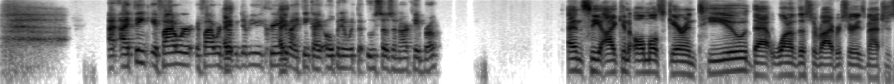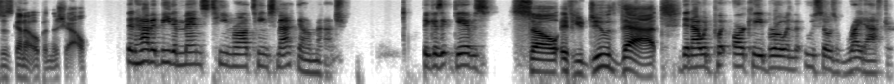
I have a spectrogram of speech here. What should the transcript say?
I, I, think if I were if I were I, WWE creative, I, I, think I open it with the Usos and RK Bro. And see, I can almost guarantee you that one of the Survivor Series matches is going to open the show. Then have it be the men's Team Raw Team SmackDown match, because it gives so if you do that, then I would put RK Bro and the Usos right after.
